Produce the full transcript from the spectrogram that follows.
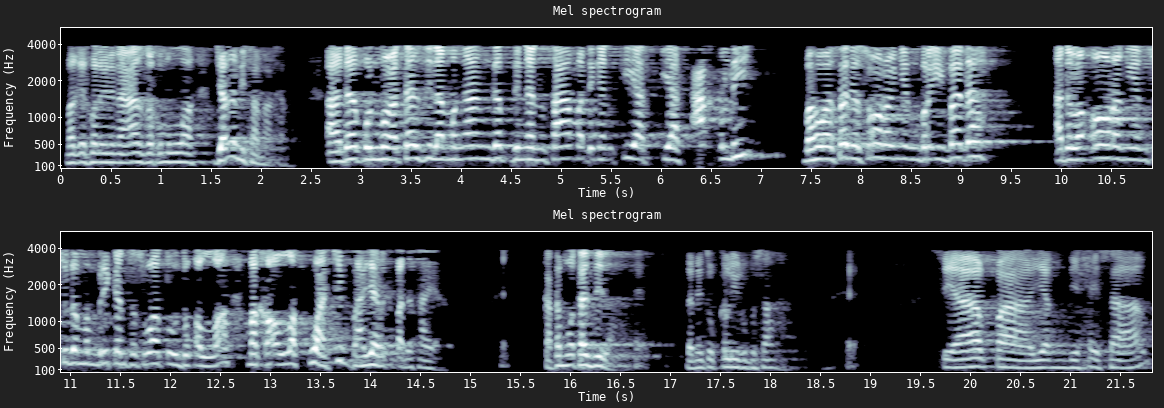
Maka azakumullah. Jangan disamakan. Adapun Mu'tazilah menganggap dengan sama dengan kias-kias akli bahwasanya seorang yang beribadah adalah orang yang sudah memberikan sesuatu untuk Allah, maka Allah wajib bayar kepada saya. Kata Mu'tazilah. Dan itu keliru besar. Siapa yang dihisab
